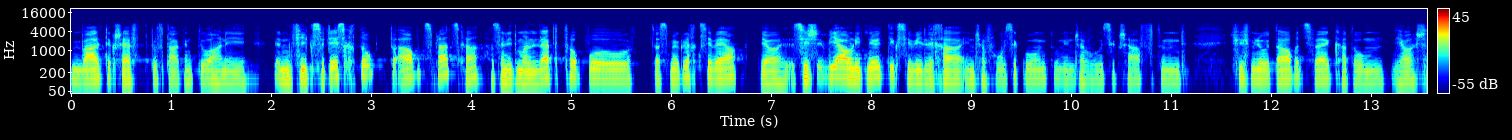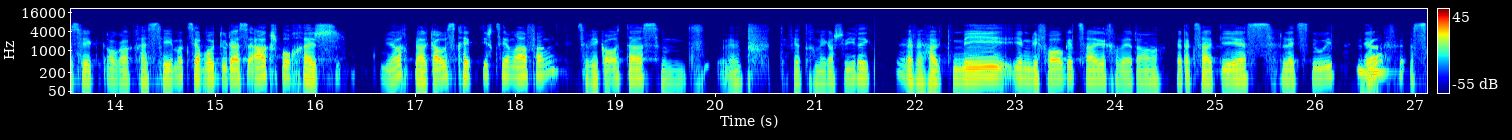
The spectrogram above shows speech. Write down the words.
im alten Geschäft auf der Agentur habe ich einen fixen Desktop-Arbeitsplatz. Also nicht mal einen Laptop, wo das möglich gewesen wäre. Ja, es ist wie auch nicht nötig gewesen, weil ich in Schaffhausen gewohnt und in Schaffhausen geschafft und fünf Minuten Arbeitsweg darum, ja, ist das auch gar kein Thema gewesen. Aber wo du das angesprochen hast, ja, ich bin halt auch skeptisch am Anfang. So, wie geht das? Und äh, pff, das wird doch mega schwierig. Eben, halt mehr irgendwie Fragezeichen, wer da, wer da gesagt yes, let's do it. Mhm. Ja, es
